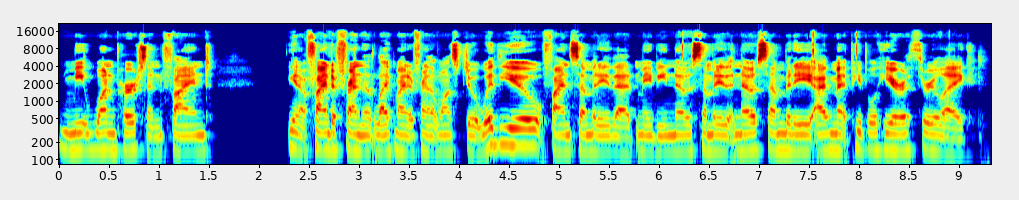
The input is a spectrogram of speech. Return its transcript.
meet one person, find, you know, find a friend that like-minded friend that wants to do it with you, find somebody that maybe knows somebody that knows somebody. I've met people here through like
